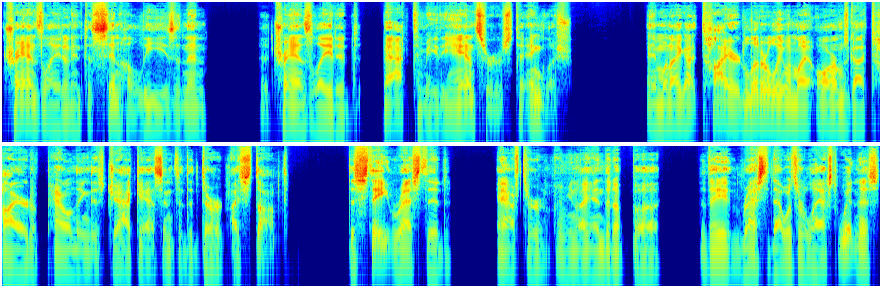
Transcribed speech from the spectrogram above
translated into Sinhalese and then uh, translated back to me the answers to English. And when I got tired, literally when my arms got tired of pounding this jackass into the dirt, I stopped. The state rested after. I mean, I ended up, uh, they rested. that was their last witness.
